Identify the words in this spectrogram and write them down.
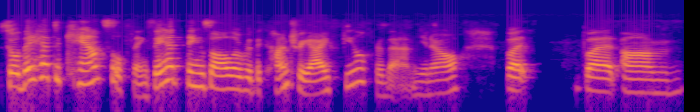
so they had to cancel things. They had things all over the country. I feel for them, you know, but but um,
